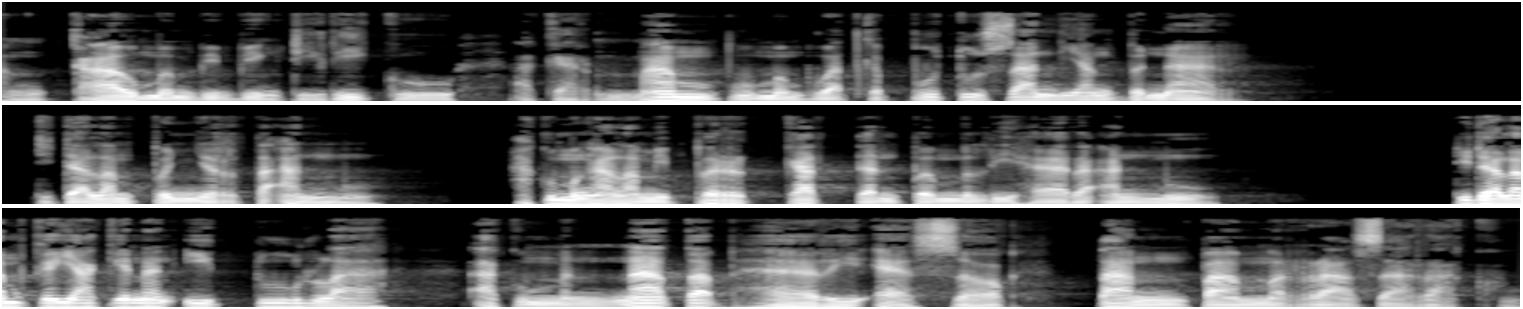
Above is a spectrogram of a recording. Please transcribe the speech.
Engkau membimbing diriku agar mampu membuat keputusan yang benar. Di dalam penyertaan-Mu, aku mengalami berkat dan pemeliharaan-Mu. Di dalam keyakinan itulah aku menatap hari esok tanpa merasa ragu.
